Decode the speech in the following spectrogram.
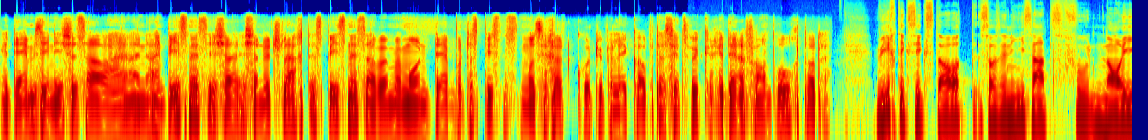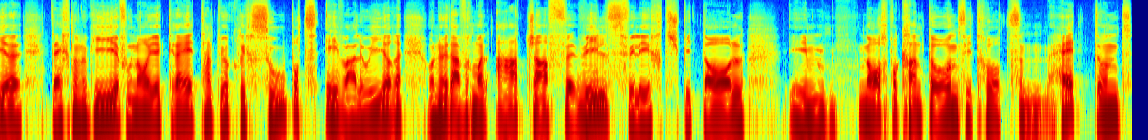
in dem Sinn ist es auch ein, ein Business, ist ja, ist ja nicht schlecht, das Business, aber man muss, der, der das Business muss sich halt gut überlegen, ob das jetzt wirklich in dieser Form braucht, oder? Wichtig ist da, so den Einsatz von neuen Technologien, von neuen Geräten halt wirklich super zu evaluieren und nicht einfach mal anzuschaffen, weil es vielleicht das Spital im Nachbarkanton seit kurzem hat und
